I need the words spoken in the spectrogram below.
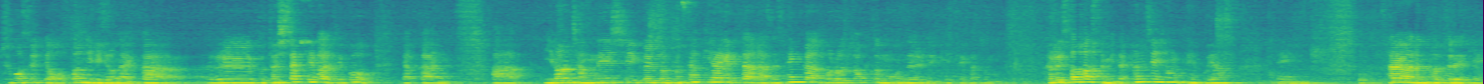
죽었을 때 어떤 일이 일어날까를,부터 시작해가지고, 약간, 아, 이런 장례식을 좀 부탁해야겠다라는 생각으로 조금 오늘 이렇게 제가 좀 글을 써봤습니다. 편지 형태고요. 네. 사랑하는 것들에게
